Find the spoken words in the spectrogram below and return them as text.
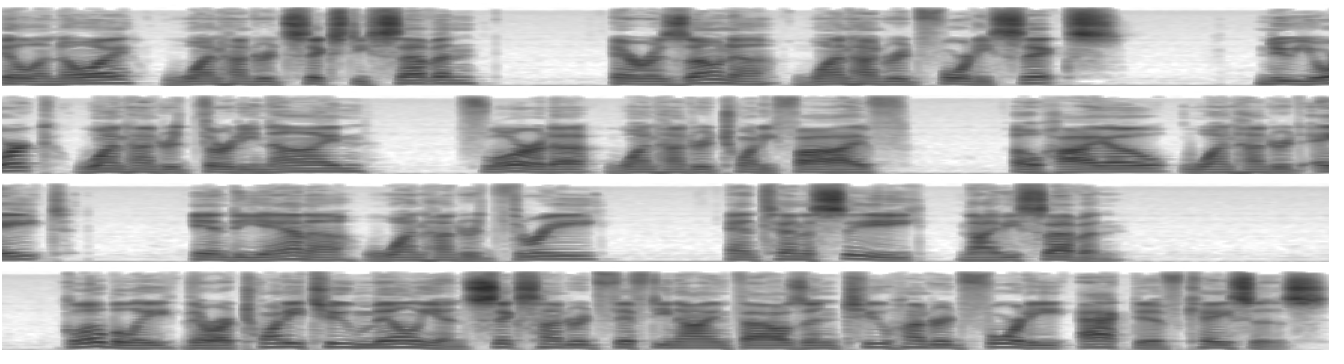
Illinois, 167, Arizona 146, New York 139, Florida 125, Ohio 108, Indiana 103, and Tennessee 97. Globally, there are 22,659,240 active cases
